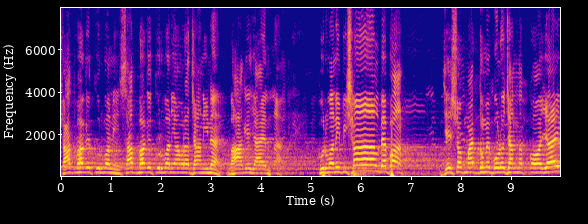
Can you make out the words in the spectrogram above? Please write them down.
সাত ভাগে কুরবানি। সাত ভাগে কুরবানি আমরা জানি না। ভাগে যায় না। কুরবানি বিশাল ব্যাপার। যেসব মাধ্যমে বড় জান্নাত পাওয়া যায়,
